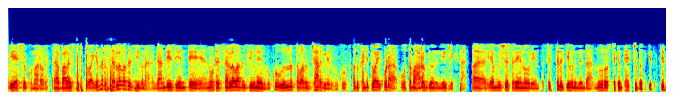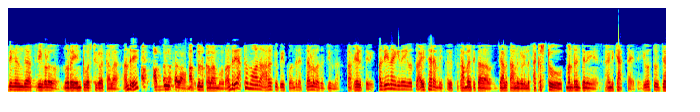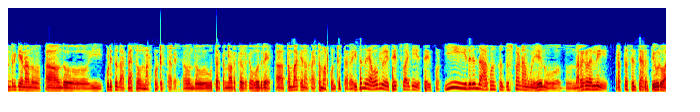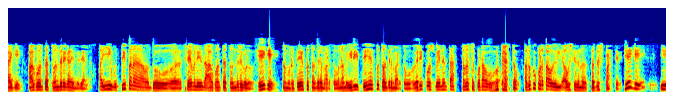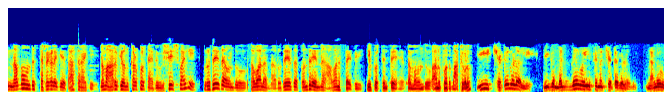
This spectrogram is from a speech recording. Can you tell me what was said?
ವಿ ಎಸ್ ಅವರೇ ಬಹಳ ವಿಸ್ತೃತವಾಗಿ ಅಂದ್ರೆ ಸರಳವಾದ ಜೀವನ. ಗಾಂಧೀಜಿಯಂತೆ ನೋಡ್ರಿ, ಸರಳವಾದ ಜೀವನ ಇರಬೇಕು, ಉನ್ನತವಾದ ವಿಚಾರಗಳಿರಬೇಕು. ಅದು ಖಂಡಿತವಾಗಿ ಕೂಡ ಉತ್ತಮ ಆರೋಗ್ಯವನ್ನು ನೀಡಲಿಕ್ಕೆ ಸಾಕು ಆ, ಎಂ ವಿಶ್ವೇಶ್ವರಯ್ಯನವರು ಅಂತ ಶಿಸ್ತಿನ ಜೀವನದಿಂದ ನೂರು ವರ್ಷಕ್ಕಿಂತ ಹೆಚ್ಚು ಬದುಕಿದ್ರು. ಸಿದ್ಧಗಂಗಾ ಶ್ರೀಗಳು ನೂರ ಎಂಟು ವರ್ಷಗಳ ಕಾಲ ಅಂದ್ರೆ ಅಬ್ದುಲ್ ಕಲಾಂ ಅಬ್ದುಲ್ ಕಲಾಂ ಅವರು. ಅಂದ್ರೆ ಉತ್ತಮವಾದ ಆರೋಗ್ಯ ಬೇಕು ಅಂದ್ರೆ ಸರಳವಾದ ಜೀವನ ತಾವ್ ಹೇಳ್ತೀರಿ. ಅದೇನಾಗಿದೆ ಇವತ್ತು ಐಷಾರಾಮಿ ಇವತ್ತು ಸಾಮಾಜಿಕ ಜಾಲತಾಣಗಳಲ್ಲಿ ಸಾಕಷ್ಟು ಮನರಂಜನೆ ಹಣಿಕೆ ಆಗ್ತಾ ಇದೆ. ಇವತ್ತು ಜನರಿಗೆ ನಾನು ಒಂದು ಈ ಕುಡಿತದ ಅಭ್ಯಾಸವನ್ನು ಮಾಡ್ಕೊಂಡಿರ್ತಾರೆ. ಒಂದು ಉತ್ತರ ಕರ್ನಾಟಕಕ್ಕೆ ಹೋದ್ರೆ ತಂಬಾಕಿನ ಅಭ್ಯಾಸ ಮಾಡ್ಕೊಂಡಿರ್ತಾರೆ. ಇದನ್ನ ಯಾವಾಗ್ಲೂ ಯಥೇಚ್ಛವಾಗಿ ತೆಗೆದುಕೊಂಡು. ಈ ಇದರಿಂದ ಆಗುವಂತ ದುಷ್ಪರಿಣಾಮಗಳು ಏನು? ನರಗಳಲ್ಲಿ ರಕ್ತ ಸಂಚಾರ ತೀವ್ರವಾಗಿ ಆಗುವಂತ ತೊಂದರೆಗಳೇನಿದೆ ಅಲ್ಲ? ಈ ಉದ್ದೀಪನ ಒಂದು ಸೇವನೆಯಿಂದ ಆಗುವಂತ ತೊಂದರೆಗಳು ಹೇಗೆ ನಮ್ಮ ಹೃದಯಕ್ಕೂ ತೊಂದರೆ ಮಾಡ್ತಾವೆ, ನಮ್ಮ ಇಡೀ ದೇಹಕ್ಕೂ ತೊಂದರೆ ಮಾಡ್ತಾವೆ ವೆರಿಕೋಸ್ ಬೇನ್ ಅಂತ ಸಮಸ್ಯೆ ಕೂಡ ಹುಟ್ಟಾಗ್ತಾವೆ. ಅದಕ್ಕೂ ಕೂಡ ತಾವು ಈ ಔಷಧಿಯನ್ನು ಸಜೆಸ್ಟ್ ಮಾಡ್ತೀರಿ. ಹೇಗೆ ಈ ನಮ್ಮ ಒಂದು ಚಟಗಳಿಗೆ ದಾಸರಾಗಿ ನಮ್ಮ ಆರೋಗ್ಯವನ್ನು ಕಳ್ಕೊಳ್ತಾ ಇದ್ದೀವಿ. ವಿಶೇಷವಾಗಿ ಹೃದಯದ ಒಂದು ಸವಾಲನ್ನ, ಹೃದಯದ ತೊಂದರೆಯನ್ನ ಆಹ್ವಾನಿಸ್ತಾ ಇದ್ದೀವಿ. ಈ ಕುರಿತಂತೆ ತಮ್ಮ ಒಂದು ಅನುಭವದ ಮಾತುಗಳು. ಈ ಚಟಗಳಲ್ಲಿ ಈಗ ಮಧ್ಯ ವಯಸ್ಸಿನ ಚಟಗಳು ನಲವು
